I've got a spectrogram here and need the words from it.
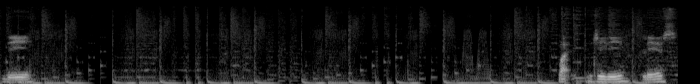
D. My GD, please.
